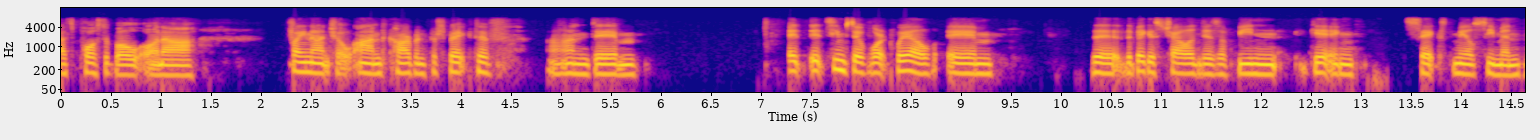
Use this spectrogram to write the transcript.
as possible on a financial and carbon perspective. And um, it, it seems to have worked well. Um, the the biggest challenges have been getting sexed male semen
